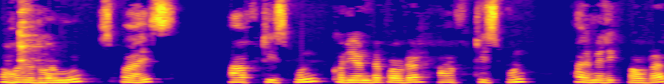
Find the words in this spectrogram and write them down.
এখন ধর্ম spice half teaspoon powder half teaspoon turmeric powder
